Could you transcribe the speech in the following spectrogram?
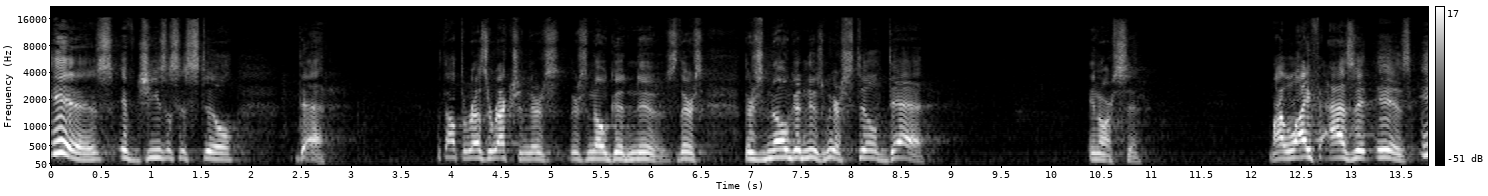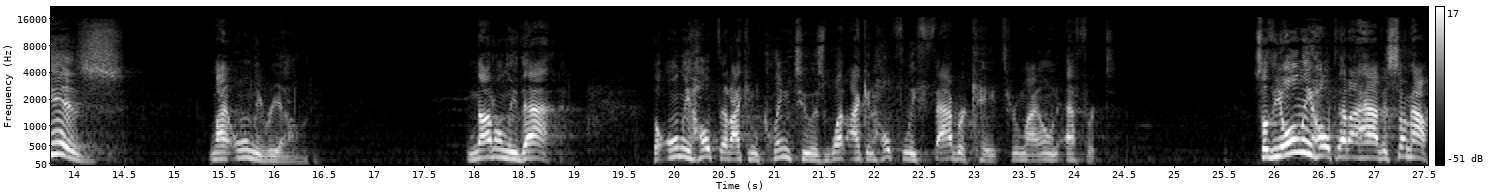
is if Jesus is still dead. Without the resurrection, there's, there's no good news. There's, there's no good news. We are still dead in our sin. My life as it is, is my only reality. And not only that, the only hope that I can cling to is what I can hopefully fabricate through my own effort. So the only hope that I have is somehow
